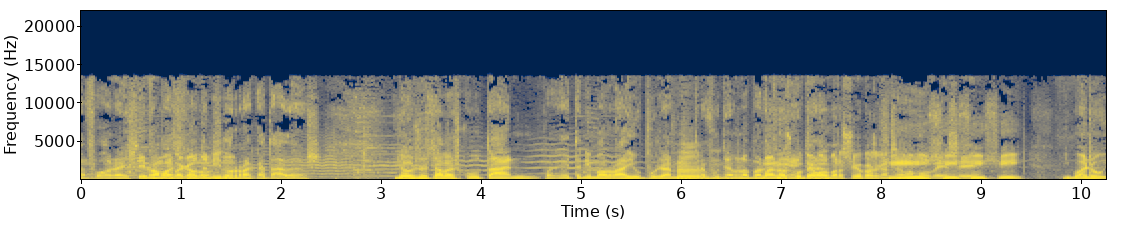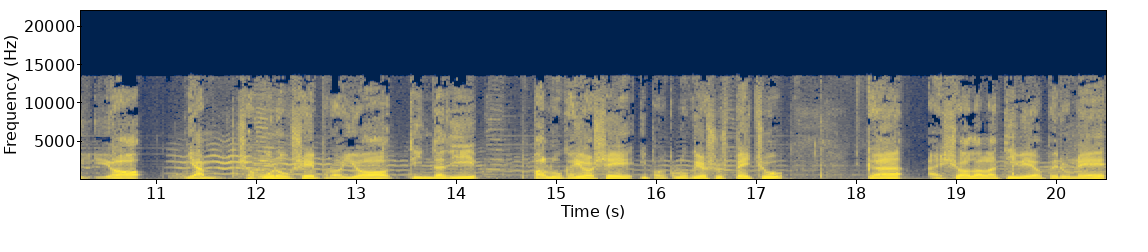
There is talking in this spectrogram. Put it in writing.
a fora Sí, no pots calor, tenir sí. dos recatades. Jo us estava escoltant, perquè tenim el ràdio posat mentre fotem la partida. Bueno, escolteu el versió, cosa que sí, sembla molt bé, sí. sí. Sí, sí, I bueno, jo, aviam, segur no ho sé, però jo tinc de dir, pel que jo sé i pel que jo sospecho, que això de la tíbia o peroné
